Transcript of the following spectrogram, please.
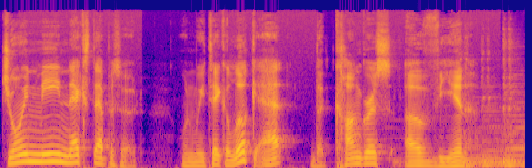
Join me next episode when we take a look at the Congress of Vienna.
